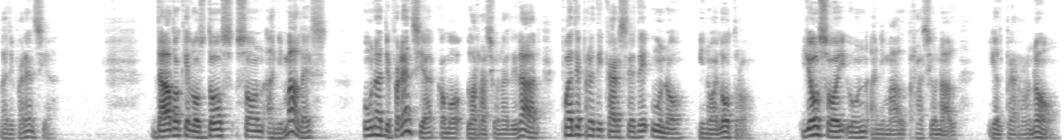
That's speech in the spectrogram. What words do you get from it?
la diferencia. Dado que los dos son animales, una diferencia, como la racionalidad, puede predicarse de uno y no el otro. Yo soy un animal racional y el perro no.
